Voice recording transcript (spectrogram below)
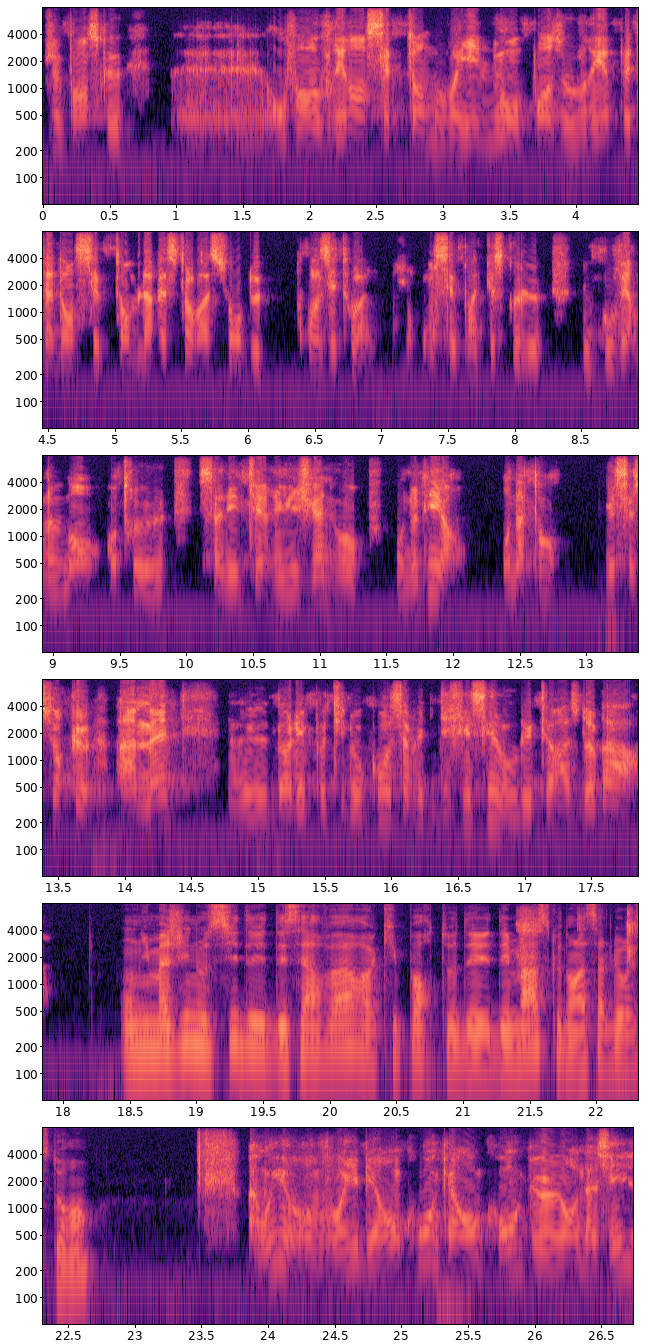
je pense que euh, on va ouvrir en septembre. Vous voyez, nous, on pense ouvrir peut-être en septembre la restauration de trois étoiles. On ne sait pas qu'est-ce que le, gouvernement, entre sanitaire et hygiène, vont, nous dire. On attend. Mais c'est sûr qu'un mètre euh, dans les petits locaux, ça va être difficile, ou les terrasses de bar. On imagine aussi des, serveurs qui portent des, masques dans la salle du restaurant? Ah oui, on voyait bien Hong Kong. À hein. Hong Kong, euh, en Asie,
